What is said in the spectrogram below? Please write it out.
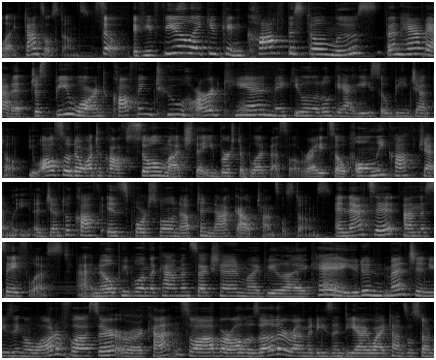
like tonsil stones. So if you feel like you can cough the stone loose, then have at it. Just be warned, coughing too hard can make you a little gaggy, so be gentle. You also don't want to cough so much that you burst a blood vessel, right? So only cough gently. A gentle cough is forceful enough to knock out tonsil stones. And that's it on the safe list. I know people in the comments section might be like, hey, you didn't mention using a water flosser or a cotton swab or all those other remedies in DIY tonsil stone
